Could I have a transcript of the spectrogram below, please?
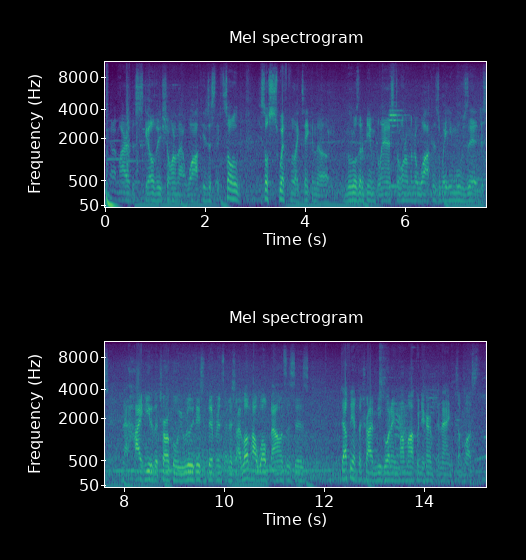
Gotta admire the skill that he's showing on that wok. He's just it's so he's so swift for like taking the noodles that are being blanched, throwing them in the wok. His way he moves it, just that high heat of the charcoal, you really taste the difference. And I love how well balanced this is. Definitely have to try mi goreng mamak when you're here in Penang. It's a must.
